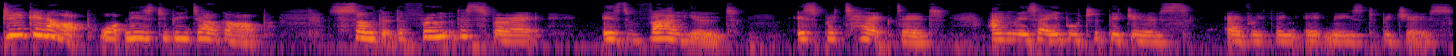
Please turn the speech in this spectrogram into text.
digging up what needs to be dug up so that the fruit of the Spirit is valued is protected and is able to produce everything it needs to produce.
